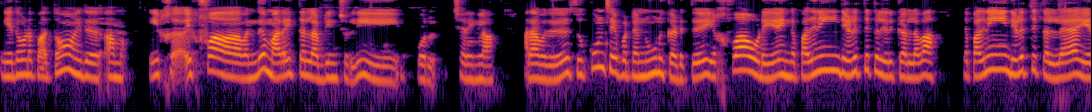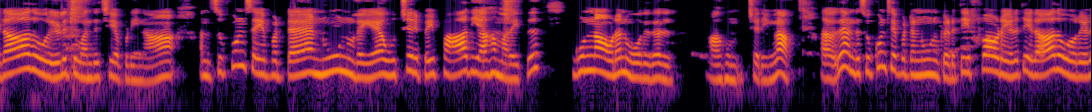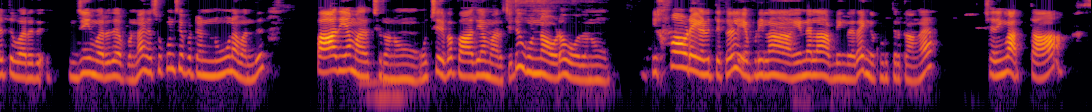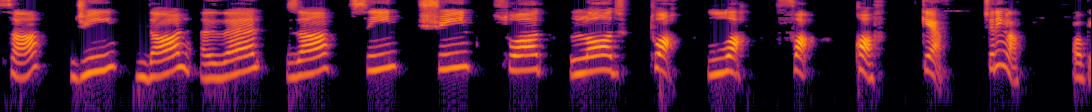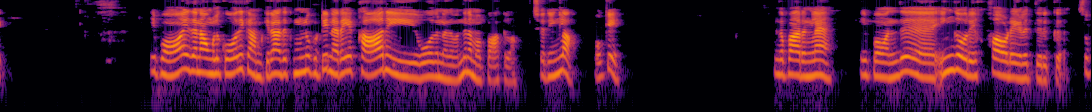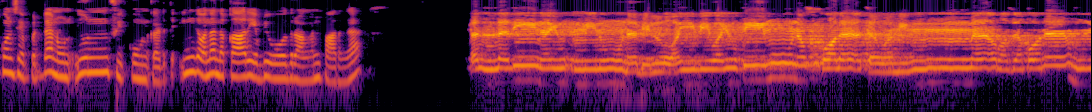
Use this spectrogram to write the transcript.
எதோட பார்த்தோம். இது ஆமாம் இஹ் இஹ்ஃபா வந்து மறைத்தல் அப்படின்னு சொல்லி பொருள். சரிங்களா? அதாவது சுக்கூன் செய்யப்பட்ட நூனுக்கு அடுத்து இஹ்ஃபாவுடைய இந்த பதினைந்து எழுத்துக்கள் இருக்கு அல்லவா? இந்த பதினைந்து எழுத்துக்களில் ஏதாவது ஒரு எழுத்து வந்துச்சு அப்படின்னா அந்த சுக்குன் செய்யப்பட்ட நூனுடைய உச்சரிப்பை பாதியாக மறைத்து குன்னாவுடன் ஓதுதல் ஆகும். சரிங்களா? அதாவது அந்த சுக்குன் செய்யப்பட்ட நூனுக்கு அடுத்து இஃபாவோட எழுத்து ஏதாவது ஒரு எழுத்து வருது ஜீம் வருது அப்படின்னா இந்த சுக்குன் செய்யப்பட்ட நூனை வந்து பாதியாக மறைச்சிடணும். உச்சரிப்பை பாதியாக மறைச்சிட்டு குன்னாவோட ஓதணும். இஃபாவோட எழுத்துக்கள் எப்படிலாம் என்னெல்லாம் அப்படிங்கிறத இங்கே கொடுத்துருக்காங்க. சரிங்களா? தா சா ஜீன் தால் ரேல் ஜா சீன் ஷீன் ஸ்வாத் லாத் ட்வா லா ஃபா காஃப் கேஃப். சரிங்களா? ஓகே. இப்போ இதை நான் உங்களுக்கு ஓதி காமிக்கிறேன். அதுக்கு முன்னுக்குட்டி நிறைய காரி ஓதுனதை வந்து நம்ம பார்க்கலாம். சரிங்களா? ஓகே. இங்கே பாருங்களேன். இப்போ வந்து இங்கே ஒரு இஃபாவோட எழுத்து இருக்குது சுக்கூன் செய்யப்பட்ட நூன் யுன் ஃபிகூனுக்கு அடுத்து இங்கே வந்து அந்த காரி எப்படி ஓதுறாங்கன்னு பாருங்கள் الذين يؤمنون بالغيب ويقيمون الصلاة ومما رزقناهم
